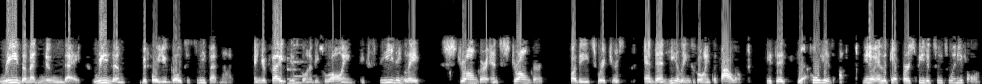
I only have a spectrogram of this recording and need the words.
Read them at noonday. Read them before you go to sleep at night. And your faith is going to be growing exceedingly stronger and stronger for these scriptures. And then healing is going to follow. He said, yeah. who his, you know, and look at First Peter 2.24.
